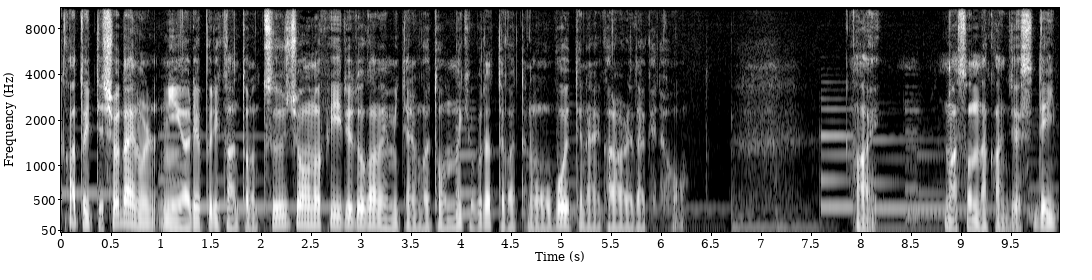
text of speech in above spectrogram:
かといって初代のニアレプリカントの通常のフィールド画面みたいなのがどんな曲だったかってのを覚えてないからあれだけどはいまあそんな感じですで一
